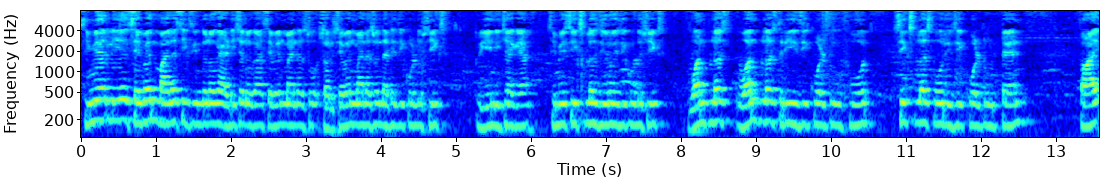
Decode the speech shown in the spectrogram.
सिमिलरली ये सेवन माइनस सिक्स इन दोनों का एडिशन होगा। Seven minus sorry seven minus one that is equal to six तो ये नीचे आ गया। Similarly six plus zero is equal to six one plus one plus three is equal to four six plus four is equal to ten five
